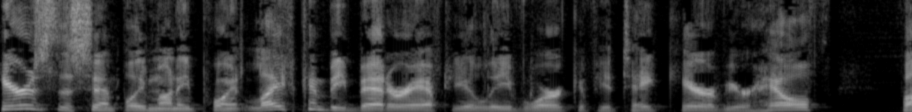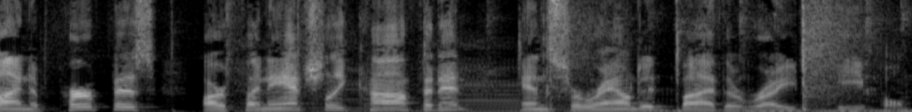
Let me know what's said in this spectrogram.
Here's the simply money point life can be better after you leave work if you take care of your health, find a purpose, are financially confident, and surrounded by the right people.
